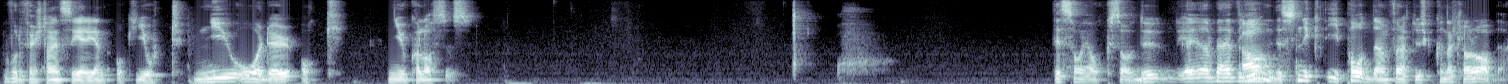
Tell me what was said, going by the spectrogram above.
Wolfenstein-serien och gjort New Order och New Colossus? Det sa jag också. Du, jag, vävde Ja. in det snyggt i podden för att du ska kunna klara av det.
